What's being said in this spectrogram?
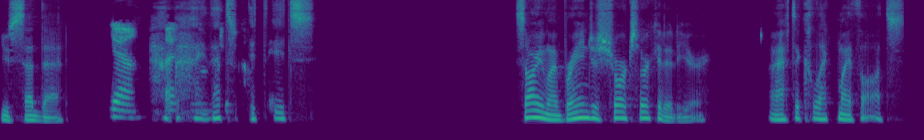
you said that. Yeah, I, that's it, it's. Sorry, my brain just short circuited here. I have to collect my thoughts.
